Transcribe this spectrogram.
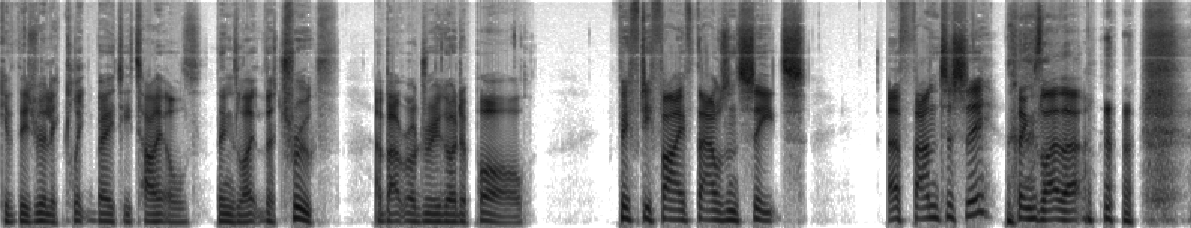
give these really clickbaity titles, things like The Truth about Rodrigo de Paul, 55,000 seats, a fantasy, things like that.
